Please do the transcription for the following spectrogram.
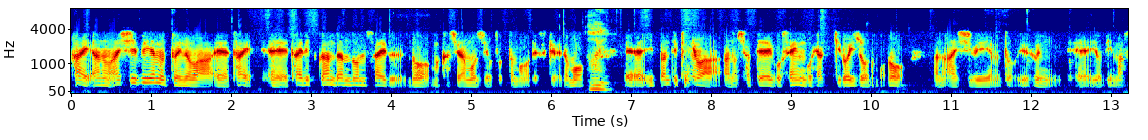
はい、あの ICBM というのは、えー大えー大陸間弾道ミサイルの、まあ、頭文字を取ったものですけれども、はいえー一般的にはあの射程5500キロ以上のものをあの ICBM というふうに、えー呼びます。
